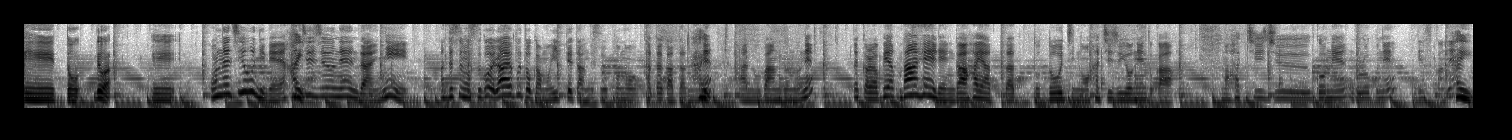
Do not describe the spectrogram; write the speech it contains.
えー、っとでは、えー、同じようにね、はい、80年代に私もすごいライブとかも行ってたんですよこの方々のね、はい、あのバンドのね。だからバンヘイレンが流行ったと同時の84年とか、まあ、85年56年ですかね、はい、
